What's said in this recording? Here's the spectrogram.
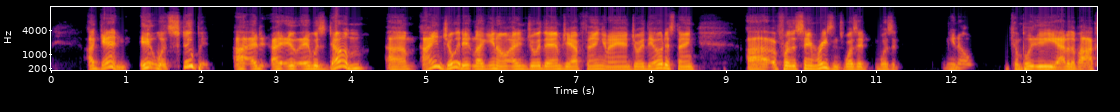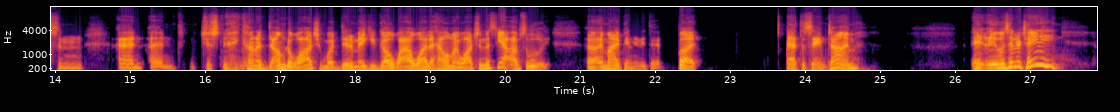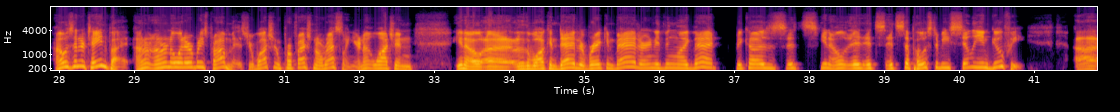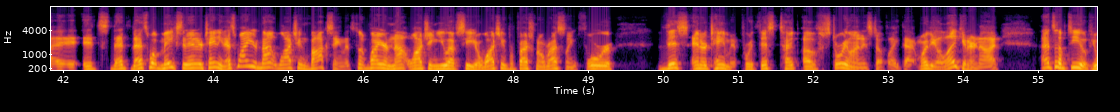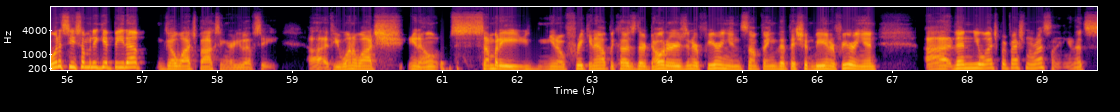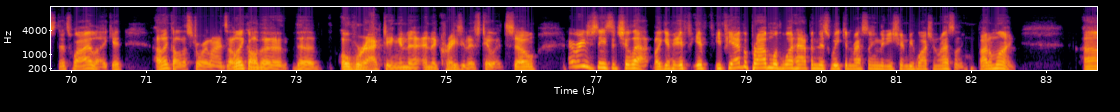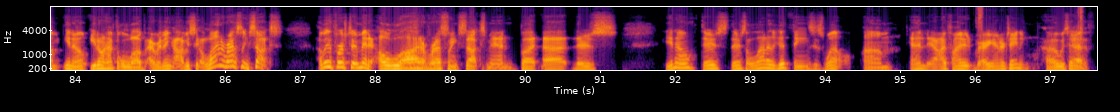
Again, it was stupid. I, I it, it was dumb um, I enjoyed it. Like, you know, I enjoyed the MJF thing and I enjoyed the Otis thing uh, for the same reasons. Was it, was it, you know, completely out of the box and, and, and just kind of dumb to watch? And what did it make you go, wow, why the hell am I watching this? Yeah, absolutely. Uh, in my opinion, it did. But at the same time, it, it was entertaining. I was entertained by it. I don't I don't know what everybody's problem is. You're watching professional wrestling. You're not watching, you know, uh The Walking Dead or Breaking Bad or anything like that because it's, you know, it, it's it's supposed to be silly and goofy. Uh it's that that's what makes it entertaining. That's why you're not watching boxing. That's not why you're not watching UFC. You're watching professional wrestling for this entertainment, for this type of storyline and stuff like that. Whether you like it or not, that's up to you. If you want to see somebody get beat up, go watch boxing or UFC. Uh, if you want to watch, you know, somebody, you know, freaking out because their daughter is interfering in something that they shouldn't be interfering in, uh, then you watch professional wrestling, and that's that's why I like it. I like all the storylines. I like all the the overacting and the and the craziness to it. So everybody just needs to chill out. Like if if if if you have a problem with what happened this week in wrestling, then you shouldn't be watching wrestling. Bottom line. Um, you know, you don't have to love everything. Obviously, a lot of wrestling sucks. I'll be the first to admit it. A lot of wrestling sucks, man. But uh, there's, you know, there's there's a lot of good things as well. Um, and I find it very entertaining. I always have.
